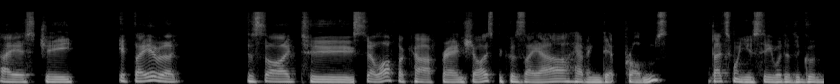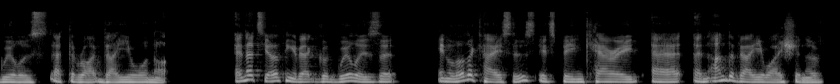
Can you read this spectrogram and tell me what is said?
ASG, if they ever decide to sell off a car franchise because they are having debt problems, that's when you see whether the goodwill is at the right value or not. And that's the other thing about goodwill is that in a lot of cases, it's being carried at an undervaluation of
